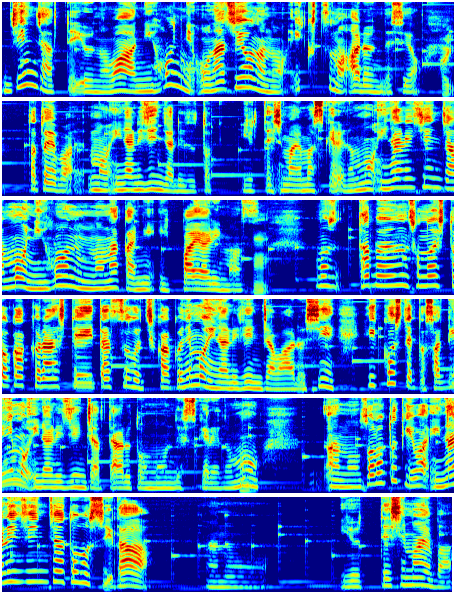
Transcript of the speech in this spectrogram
神社っていうのは日本に同じようなのいくつもあるんですよ。はい例えば、もう稲荷神社でずっと言ってしまいますけれども、稲荷神社も日本の中にいっぱいあります。うんもう多分その人が暮らしていたすぐ近くにも稲荷神社はあるし、引っ越してた先にも稲荷神社ってあると思うんですけれども、あの、その時は稲荷神社同士が、あの、言ってしまえば、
